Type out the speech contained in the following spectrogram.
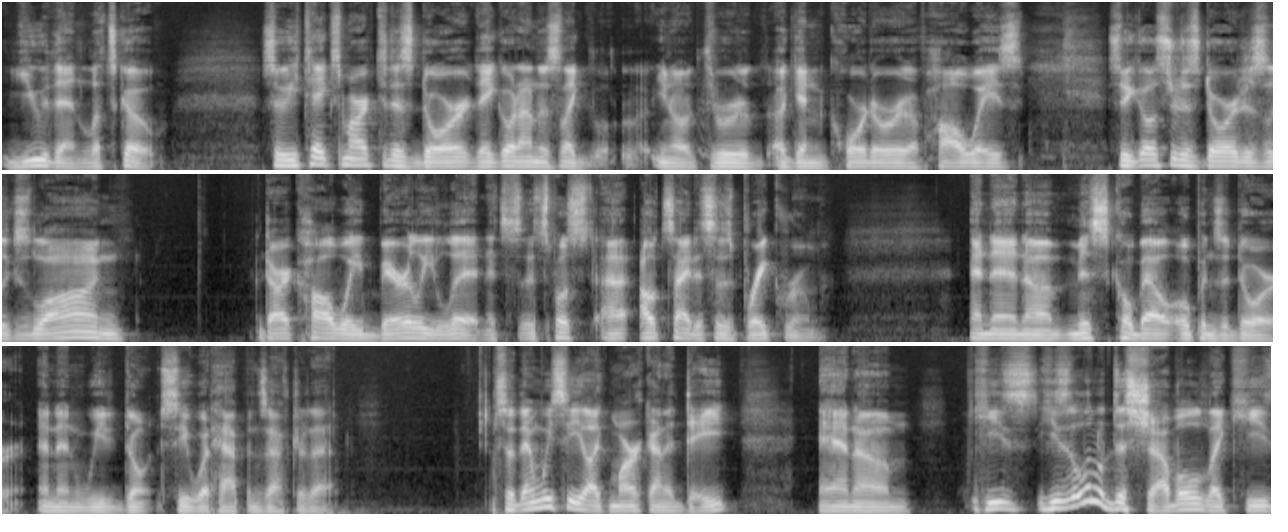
you then, let's go. So he takes Mark to this door. They go down this like you know through again corridor of hallways. So he goes through this door. There's like this long, dark hallway, barely lit. And it's it's supposed to, uh, outside. It says break room, and then um, Miss Cobel opens a door, and then we don't see what happens after that. So then we see like Mark on a date, and um, he's he's a little disheveled. Like he,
